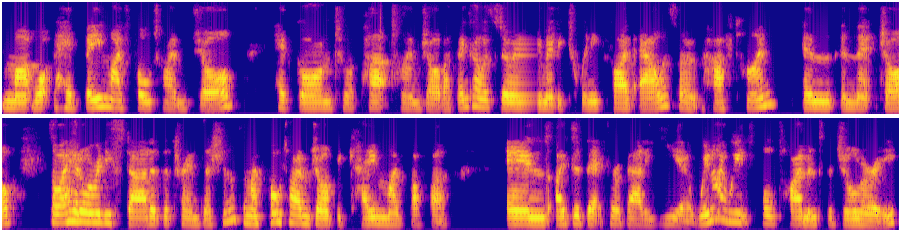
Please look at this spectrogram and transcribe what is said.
my what had been my full time job had gone to a part time job. I think I was doing maybe 25 hours, so half time in, in that job. So I had already started the transition. So my full time job became my buffer. And I did that for about a year. When I went full time into the jewelry,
